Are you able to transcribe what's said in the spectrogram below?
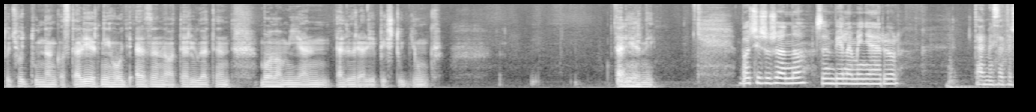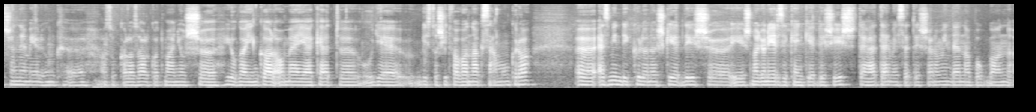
hogy hogy tudnánk azt elérni, hogy ezen a területen valamilyen előrelépést tudjunk elérni. Bacsi Zsuzsanna, az ön vélemény erről? Természetesen nem élünk azokkal az alkotmányos jogainkkal, amelyeket ugye biztosítva vannak számunkra. Ez mindig különös kérdés, és nagyon érzékeny kérdés is, tehát természetesen a mindennapokban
